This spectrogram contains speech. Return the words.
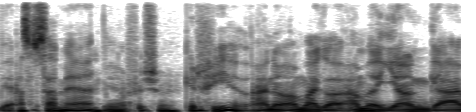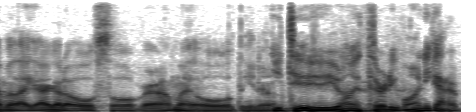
Yeah. That's what's up, man. Yeah, for sure. Good for you. I know. I'm like, a, I'm a young guy, but like I got an old soul, bro. I'm like old, you know. You do. You're only 31. You got a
